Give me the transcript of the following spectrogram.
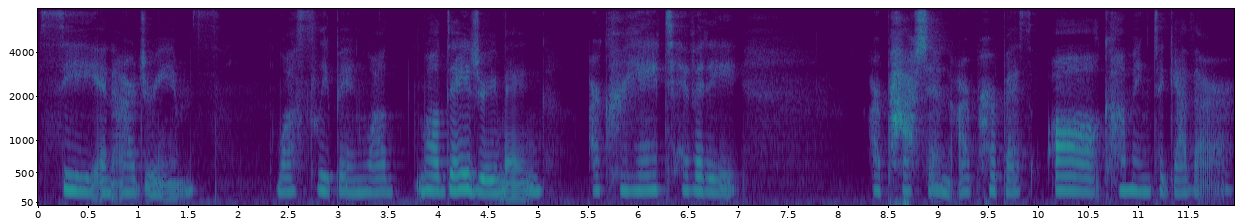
see in our dreams while sleeping, while, while daydreaming, our creativity, our passion, our purpose, all coming together.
